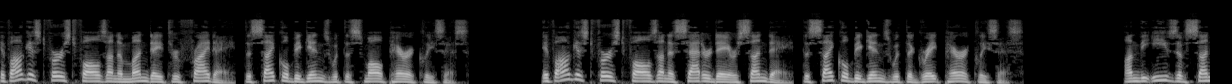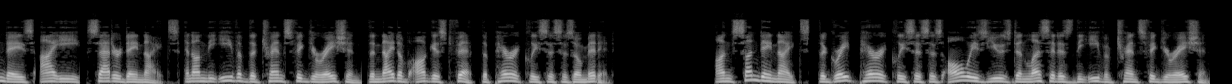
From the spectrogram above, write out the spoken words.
If August 1 falls on a Monday through Friday, the cycle begins with the small paraklesis. If August 1 falls on a Saturday or Sunday, the cycle begins with the great paraklesis. On the eves of Sundays i.e., Saturday nights and on the eve of the Transfiguration the night of August 5 the paraklesis is omitted. On Sunday nights, the great paraklesis is always used unless it is the eve of Transfiguration.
